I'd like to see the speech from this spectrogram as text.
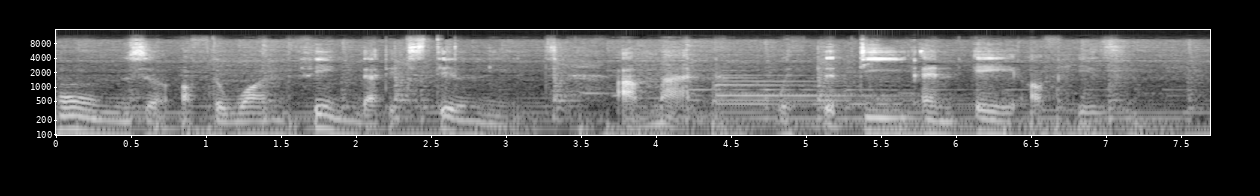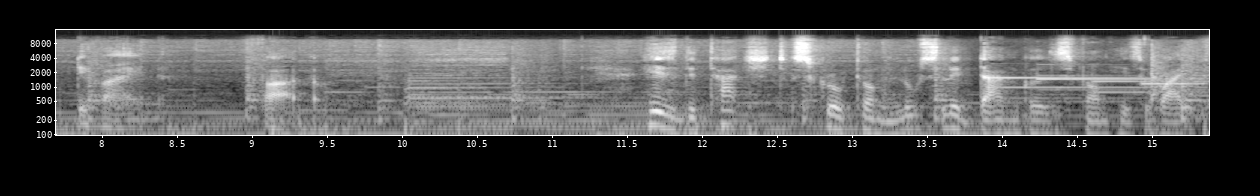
homes of the one thing that it still needs a man with the DNA of his divine father. His detached scrotum loosely dangles from his wife,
